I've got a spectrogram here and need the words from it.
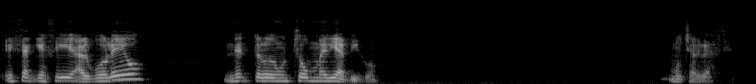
esa que sí al voleo dentro de un show mediático. Muchas gracias.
